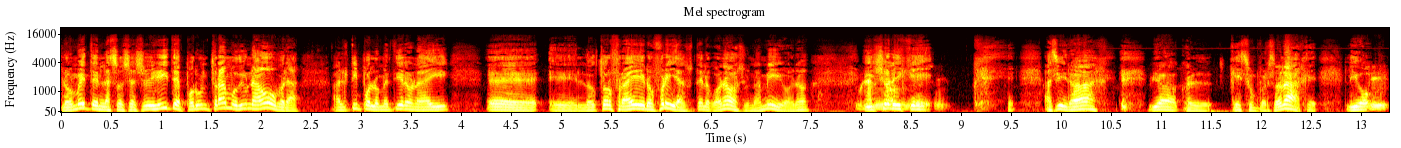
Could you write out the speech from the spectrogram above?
Lo meten en la asociación élite por un tramo de una obra. Al tipo lo metieron ahí, eh, el doctor Fraguero Frías, usted lo conoce, un amigo, ¿no? Un y amigo yo le mío, dije, sí. así, ¿no? Vio que es un personaje. Le digo, Sí.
